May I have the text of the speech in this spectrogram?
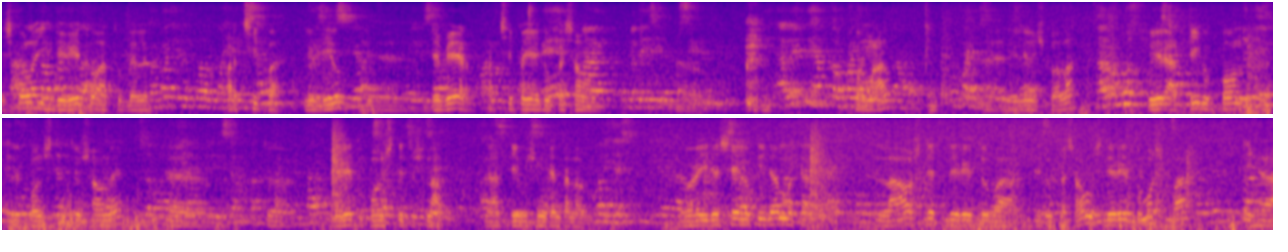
Escola yang direito atau bele participa liliu dever participa em educação formal liliu escola vir artigo con constituição né direito constitucional artigo 59 agora ida se lo tidak maka laos det direito ba educação mas direito mos ba iha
